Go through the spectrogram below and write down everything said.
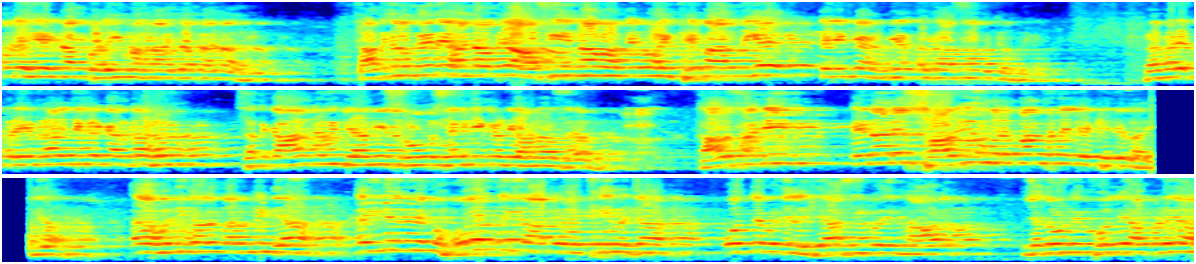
ਕਹੇ ਦਾ ਬਲੀ ਮਹਾਰਾਜ ਦਾ ਪੈਦਾ ਸੀ। ਸਤਿਗੁਰੂ ਕਹਿੰਦੇ, ਸਾਡਾ ਅਭਿਆਸ ਹੀ ਇੰਨਾ ਵਾ ਕਿ ਇਹਨੂੰ ਇੱਥੇ ਮਾਰ ਦਈਏ, ਤੇਰੀ ਭੈਣ ਦੀਆਂ ਅਰਦਾਸਾਂ ਬਚਾਉਂਦੀਆਂ ਮੈਂ ਬੜੇ ਪ੍ਰੇਮ ਨਾਲ ਜ਼ਿਕਰ ਕਰਦਾ ਹਾਂ। ਸਤਿਕਾਰਯੋਗ ਗਿਆਨੀ ਸਰੂਪ ਸਿੰਘ ਜੀ ਕੰਡਿਆਣਾ ਸਾਹਿਬ, ਖਾਲਸਾ ਜੀ, ਇਹਨਾਂ ਨੇ ਸਾਰੀ ਉਮਰ ਪੰਥ ਦੇ ਲੇਖੇ ਤੇ ਲਾਈ ਇਹੋ ਜੀ ਗੱਲ ਕਰ ਨਹੀਂ ਗਿਆ ਇਹਨੇ ਨੇ ਇੱਕ ਹੋਰ ਤੀਰ ਆ ਕੇ ਉੱਥੇ ਹੀ ਵੱਜਾ। ਉੱਤੇ ਕੁਝ ਲਿਖਿਆ ਸੀ ਕੋਈ ਨਾਲ। ਜਦੋਂ ਉਹਨੇ ਖੋਲਿਆ ਪੜਿਆ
